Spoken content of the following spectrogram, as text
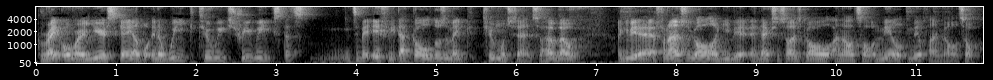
Great over a year scale, but in a week, two weeks, three weeks, that's it's a bit iffy. That goal doesn't make too much sense. So how about I give you a financial goal, I give you an exercise goal, and also a meal meal plan goal. So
